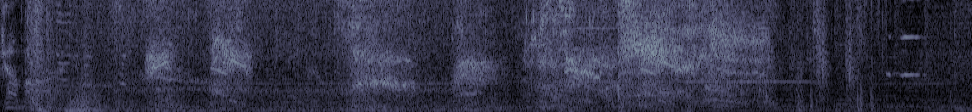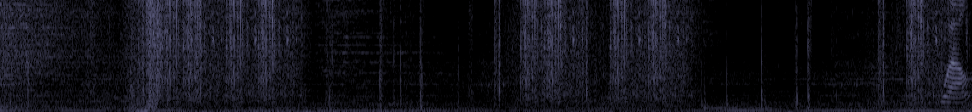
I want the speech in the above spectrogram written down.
Come on. Well?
